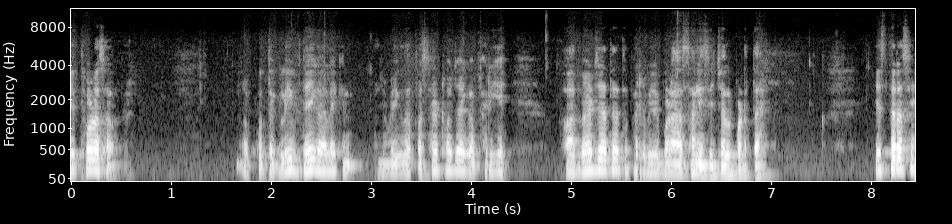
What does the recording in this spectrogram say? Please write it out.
ये थोड़ा सा आपको तकलीफ़ देगा, लेकिन जब एक दफ़ा सेट हो जाएगा, फिर ये हाथ बैठ जाता है तो फिर ये बड़ा आसानी से चल पड़ता है। इस तरह से,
